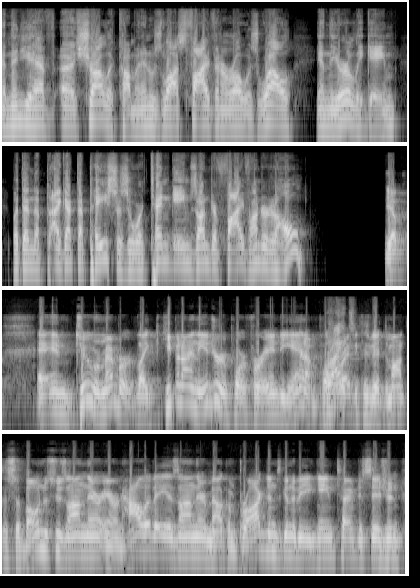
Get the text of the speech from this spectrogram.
And then you have uh, Charlotte coming in, who's lost five in a row as well in the early game. But then the, I got the Pacers, who were 10 games under 500 at home. Yep. And two, remember, like keep an eye on the injury report for Indiana, Paul, right? right? Because we had Domantas Sabonis who's on there, Aaron Holiday is on there, Malcolm Brogdon's going to be a game time decision,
